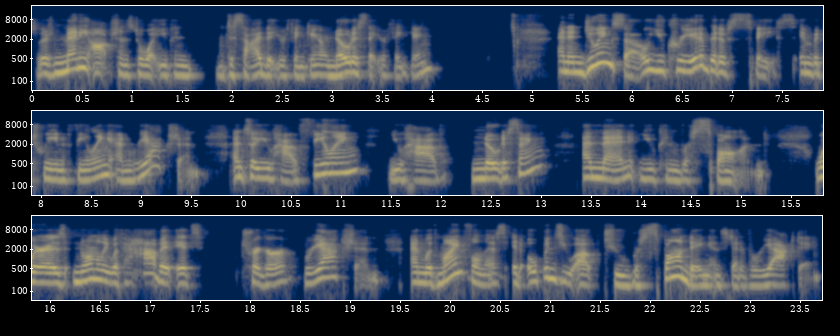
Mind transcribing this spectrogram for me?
So there's many options to what you can decide that you're thinking or notice that you're thinking. And in doing so, you create a bit of space in between feeling and reaction. And so you have feeling, you have noticing, and then you can respond. Whereas normally with a habit, it's trigger reaction. And with mindfulness, it opens you up to responding instead of reacting.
